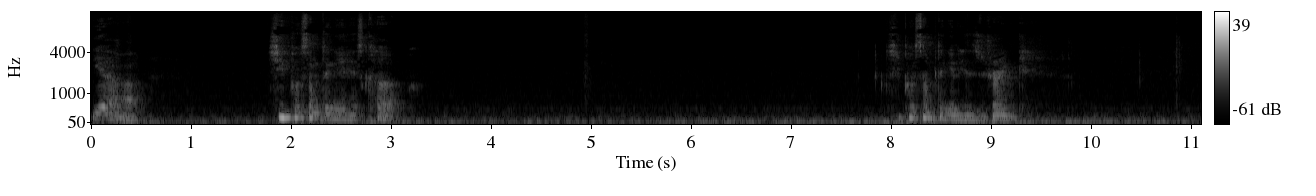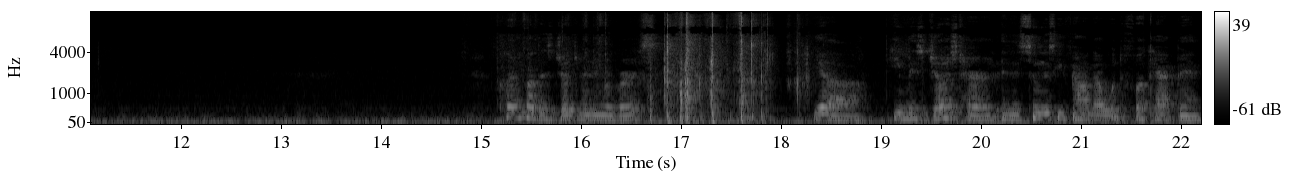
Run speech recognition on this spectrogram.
Yeah. She put something in his cup. She put something in his drink. Clarify this judgment in reverse. Yeah, he misjudged her. And as soon as he found out what the fuck happened,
